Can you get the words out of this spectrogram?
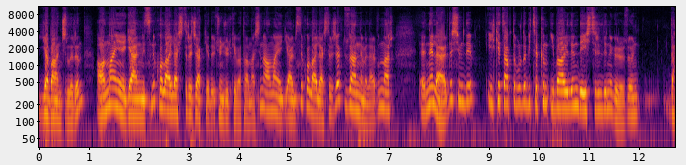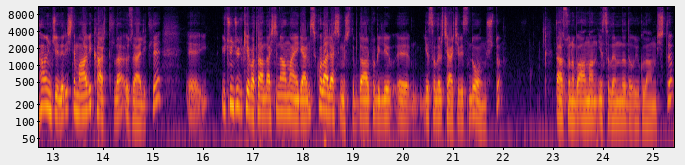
yabancıların Almanya'ya gelmesini kolaylaştıracak ya da üçüncü ülke vatandaşlarının Almanya'ya gelmesini kolaylaştıracak düzenlemeler. Bunlar e, nelerdi? Şimdi ilk etapta burada bir takım ibarelerin değiştirildiğini görüyoruz. Ön, daha önceleri işte mavi kartla özellikle e, üçüncü ülke vatandaşlarının Almanya'ya gelmesi kolaylaştırmıştı. Bu da Avrupa Birliği e, yasaları çerçevesinde olmuştu. Daha sonra bu Alman yasalarında da uygulanmıştı.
